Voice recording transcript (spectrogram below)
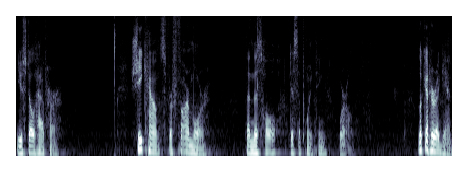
you still have her. She counts for far more than this whole disappointing world. Look at her again.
